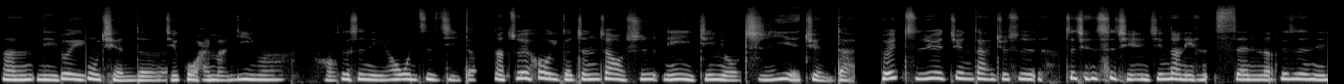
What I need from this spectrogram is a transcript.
那你对目前的结果还满意吗？好，这个是你要问自己的。那最后一个征兆是你已经有职业倦怠。所以职业倦怠就是这件事情已经让你很深了，就是你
